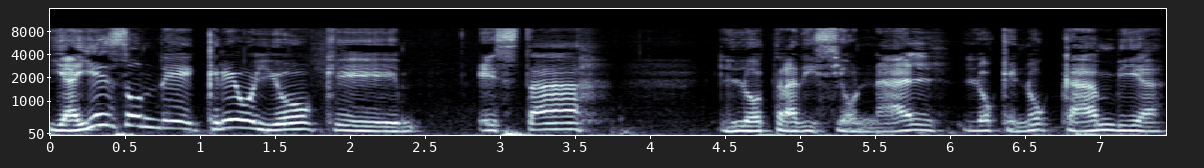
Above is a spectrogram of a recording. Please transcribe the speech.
Y ahí es donde creo yo que está lo tradicional, lo que no cambia,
